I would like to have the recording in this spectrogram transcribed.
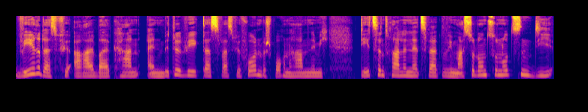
Wäre das für Aral Balkan ein Mittelweg, das, was wir vorhin besprochen haben, nämlich dezentrale Netzwerke wie Mastodon zu nutzen, die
